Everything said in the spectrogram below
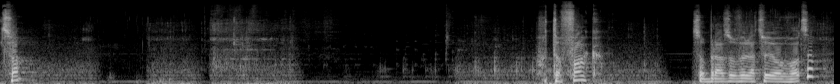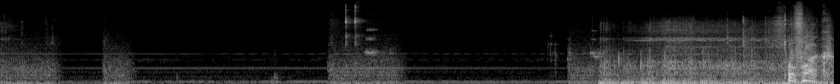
Co? What the fuck? Z obrazu wylatują owoce? O fuck!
